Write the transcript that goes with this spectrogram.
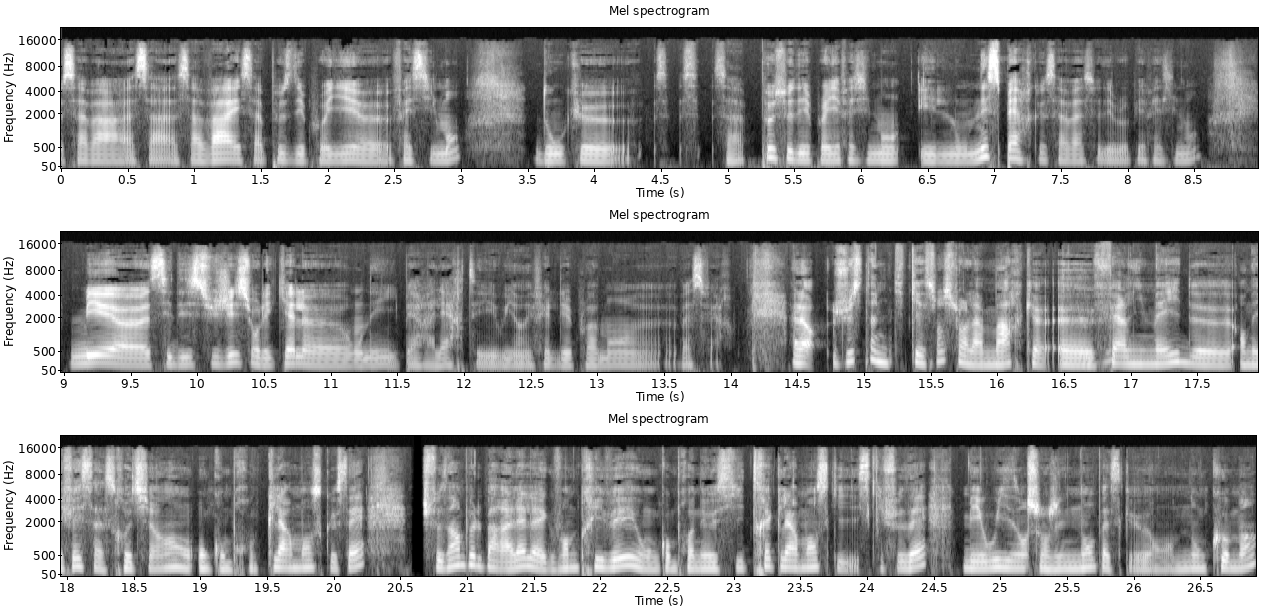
ça, va, ça va et ça peut se déployer facilement. Donc ça peut se déployer facilement et l'on espère que ça va se développer facilement. Mais c'est des sujets sur lesquels euh, on est hyper alerte et oui, en effet, le déploiement euh, va se faire. Alors, juste une petite question sur la marque euh, mhm. Fairly Made. en effet, ça se retient, on, comprend clairement ce que c'est. Je faisais un peu le parallèle avec Vente Privée, où on comprenait aussi très clairement ce qu'ils ce faisaient, mais oui, ils ont changé de nom parce qu'en nom commun.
